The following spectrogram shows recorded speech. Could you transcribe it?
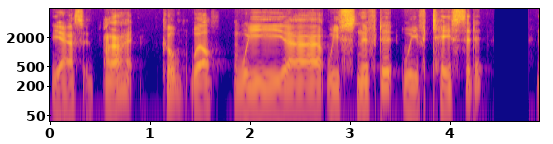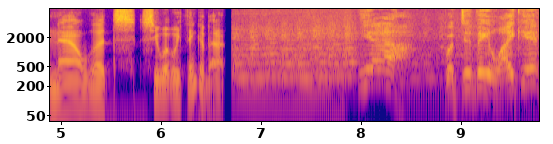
The acid. All right. Cool. Well, we uh we've sniffed it, we've tasted it. Now let's see what we think about it. Yeah, but did they like it?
